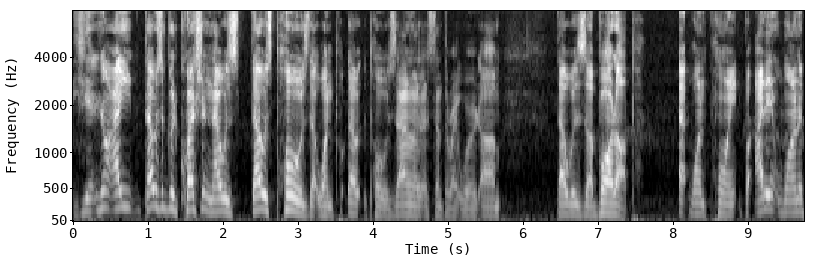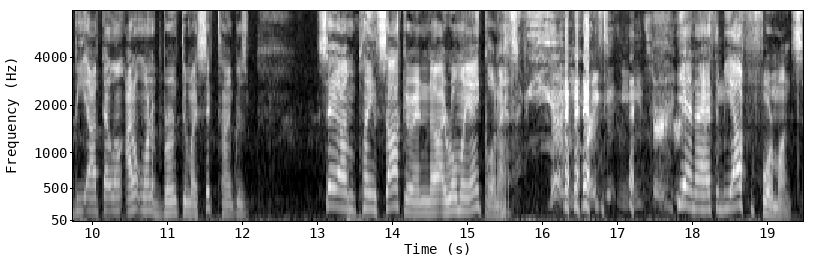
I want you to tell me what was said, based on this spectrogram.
Yeah, you know, I that was a good question. That was that was posed at one that posed. I don't know. That's not the right word. Um, that was uh, brought up at one point, but I didn't want to be out that long. I don't want to burn through my sick time because, say, I'm playing soccer and uh, I roll my ankle and I have to be Yeah, and you break it and you need surgery. yeah, and I have to be out for four months.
